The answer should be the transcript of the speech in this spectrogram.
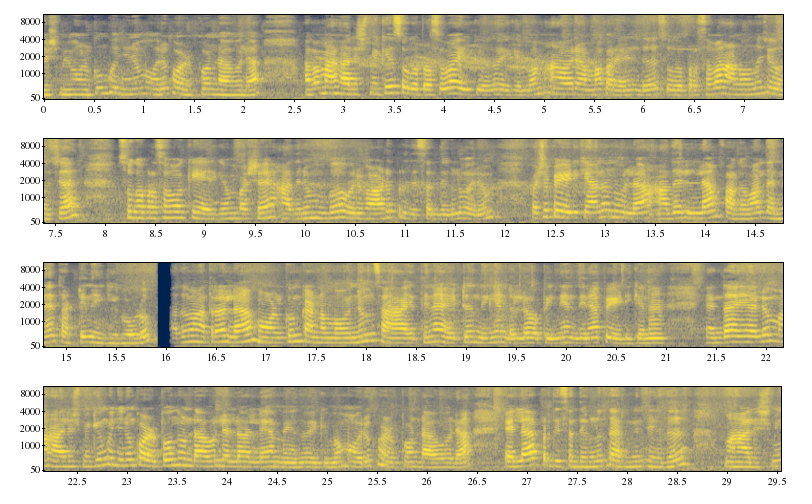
ലക്ഷ്മി മോൾക്കും കുഞ്ഞിനും ഒരു കുഴപ്പമുണ്ടാവില്ല അപ്പം മഹാലക്ഷ്മിക്ക് സുഖപ്രസവമായിരിക്കും. എന്ന് ചോദിക്കുമ്പം ആ ഒരു അമ്മ പറയുന്നുണ്ട് സുഖപ്രസവമാണോ എന്ന് ചോദിച്ചാൽ സുഖപ്രസവമൊക്കെ ആയിരിക്കും. പക്ഷേ അതിനു മുമ്പ് ഒരുപാട് പ്രതിസന്ധികൾ വരും. പക്ഷെ പേടിക്കാനൊന്നുമില്ല. അതെല്ലാം ഭഗവാൻ തന്നെ തട്ടി നീക്കിക്കോളും. അത് മാത്രമല്ല മോൾക്കും കണ്ണമ്മോനും സഹായത്തിനായിട്ട് നീ ഉണ്ടല്ലോ പിന്നെ എന്തിനാ പേടിക്കണേ? എന്തായാലും മഹാലക്ഷ്മിക്കും കുഞ്ഞിനും കുഴപ്പമൊന്നും ഉണ്ടാവില്ലല്ലോ അല്ലേ അമ്മയെന്ന് ചോദിക്കുമ്പം ഒരു കുഴപ്പം ഉണ്ടാവില്ല എല്ലാ പ്രതിസന്ധികളും തരണം ചെയ്ത് മഹാലക്ഷ്മി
